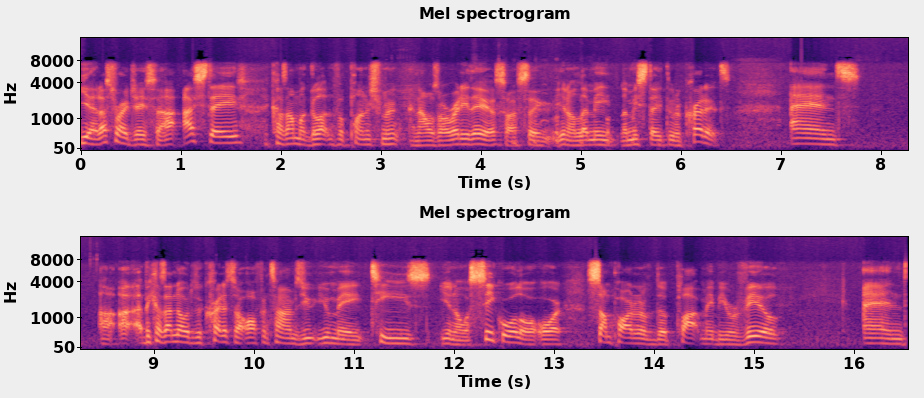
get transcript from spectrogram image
Yeah, that's right, Jason. I, I stayed because I'm a glutton for punishment, and I was already there. So I said, you know, let me let me stay through the credits, and uh, uh, because I know the credits are oftentimes you, you may tease, you know, a sequel or, or some part of the plot may be revealed. And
